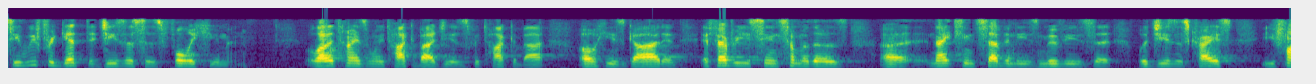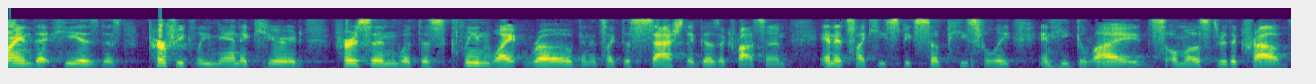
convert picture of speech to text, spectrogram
See, we forget that Jesus is fully human. A lot of times when we talk about Jesus, we talk about, oh, he's God. And if ever you've seen some of those uh, 1970s movies that, with Jesus Christ, you find that he is this perfectly manicured person with this clean white robe, and it's like this sash that goes across him. And it's like he speaks so peacefully and he glides almost through the crowds.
